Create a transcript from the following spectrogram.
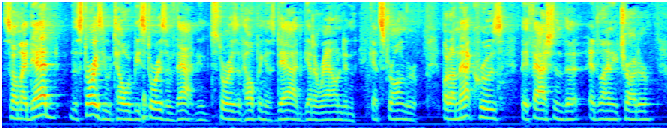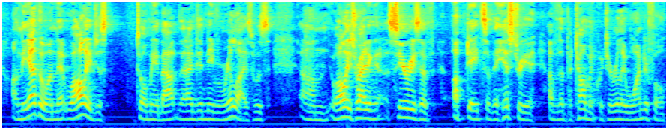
So my dad, the stories he would tell would be stories of that, and stories of helping his dad get around and get stronger. But on that cruise, they fashioned the Atlantic Charter. On the other one that Wally just told me about that I didn't even realize was um, Wally's writing a series of updates of the history of the Potomac, which are really wonderful.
